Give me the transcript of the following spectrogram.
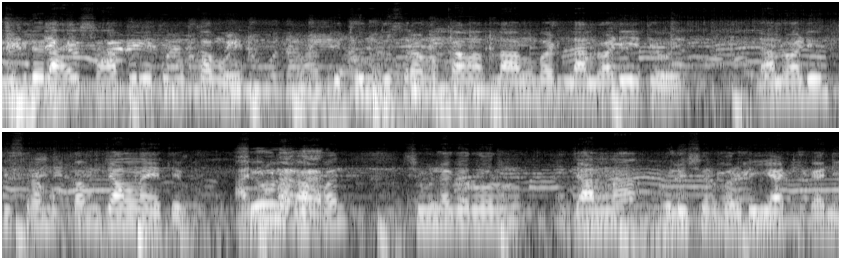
निघलेलो आहे शहापूर येथे मुक्काम होईल तिथून दुसरा मुक्काम आपला अंबड लालवाडी येथे होईल लालवाडीहून तिसरा मुक्काम जालना येथे होईल आणि मग आपण शिवनगरवरून जालना भोलेश्वर बर्डी या ठिकाणी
